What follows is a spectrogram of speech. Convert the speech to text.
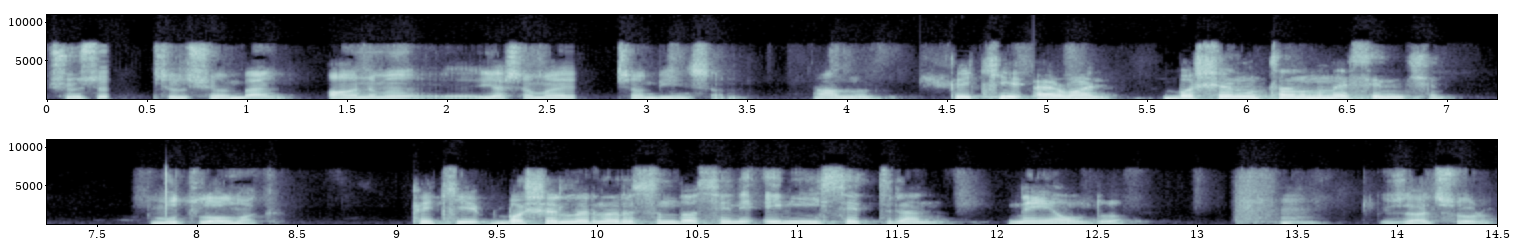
şunu söylemeye çalışıyorum ben anımı yaşamaya çalışan bir insanım. Anladım. Peki Erman başarının tanımı ne senin için? Mutlu olmak. Peki başarıların arasında seni en iyi hissettiren ne oldu? Hmm, güzel soru.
